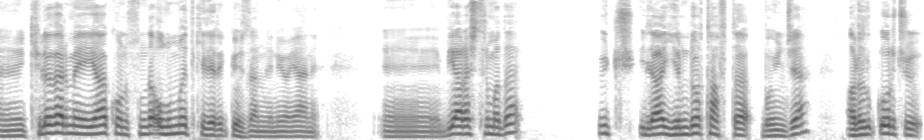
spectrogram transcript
e, kilo vermeye yağ konusunda olumlu etkileri gözlemleniyor yani. E, bir araştırmada 3 ila 24 hafta boyunca aralıklı orucu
